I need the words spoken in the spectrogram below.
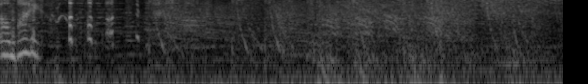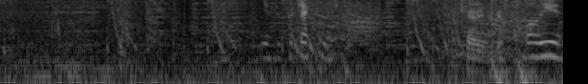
Oh my god. You have to protect me. I Can't even get Oh, you.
